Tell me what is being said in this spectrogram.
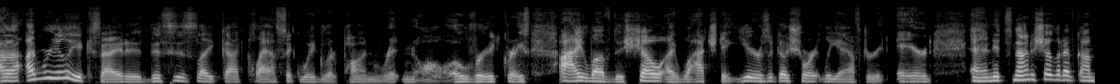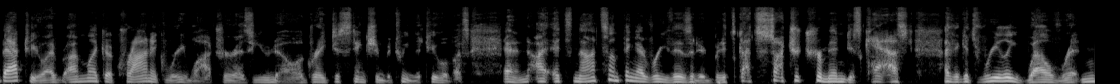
Uh, I'm really excited. This is like got classic Wigler pun written all over it, Grace. I love the show. I watched it years ago, shortly after it aired, and it's not a show that I've gone back to. I, I'm like a chronic rewatcher, as you know, a great distinction between the two of us. And I, it's not something I've revisited, but it's got such a tremendous cast. I think it's really well written,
